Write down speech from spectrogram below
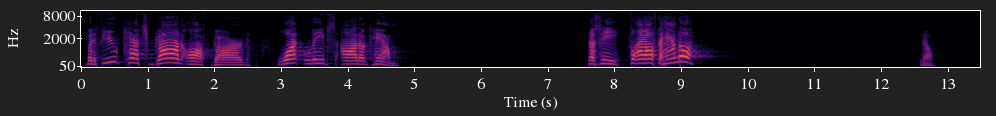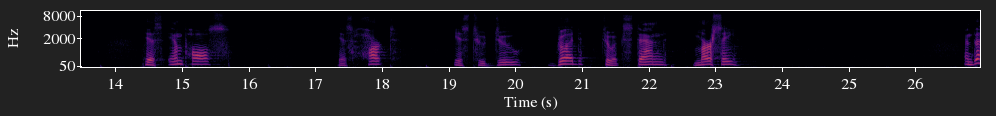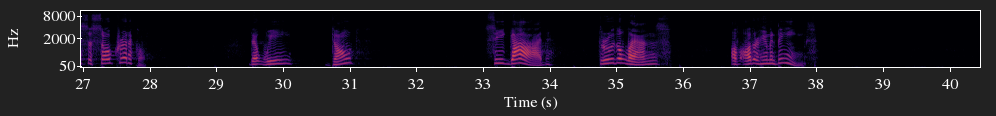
But if you catch God off guard, what leaps out of him? Does he fly off the handle? No. His impulse, his heart is to do good to extend mercy. And this is so critical that we don't see God through the lens of other human beings.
